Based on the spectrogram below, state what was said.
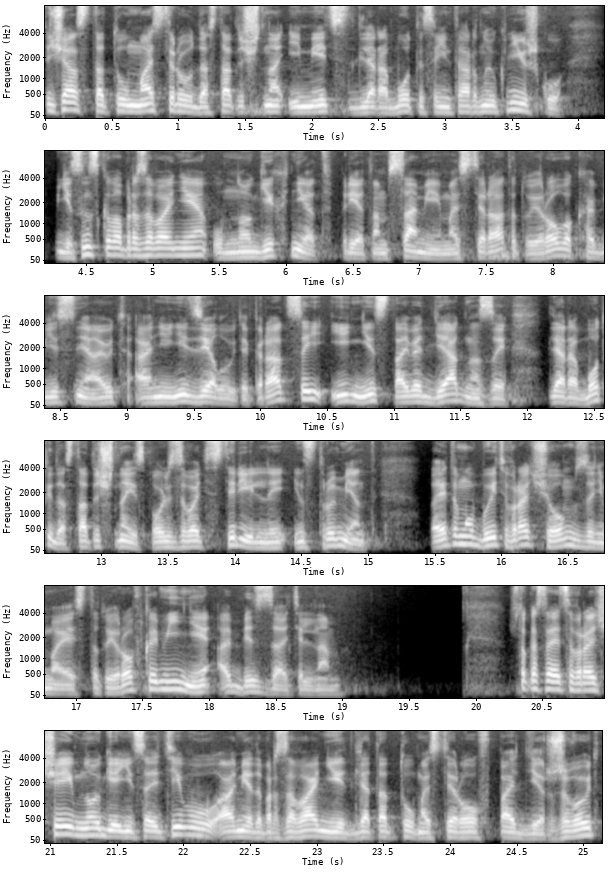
Сейчас тату-мастеру достаточно иметь для работы санитарную книжку. Медицинского образования у многих нет. При этом сами мастера татуировок объясняют, они не делают операций и не ставят диагнозы. Для работы достаточно использовать стерильный инструмент. Поэтому быть врачом, занимаясь татуировками, не обязательно. Что касается врачей, многие инициативу о медобразовании для тату-мастеров поддерживают.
